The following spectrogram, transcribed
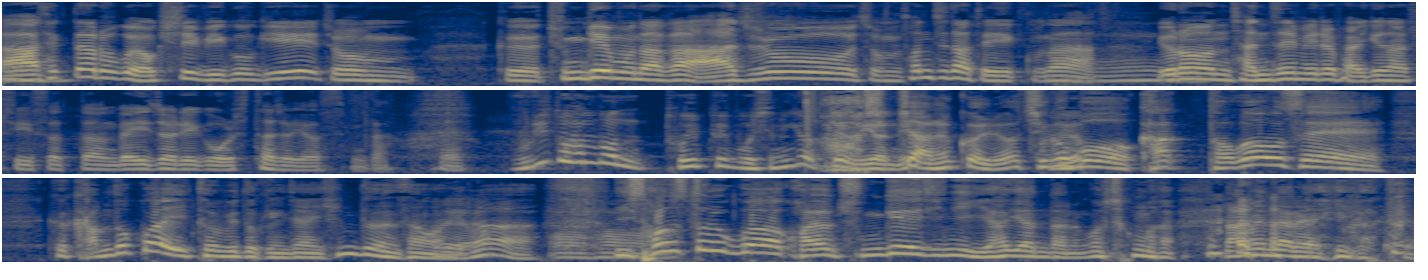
아 색다르고 역시 미국이 좀 그 중계 문화가 아주 좀 선진화돼 있구나 음. 이런 잔재미를 발견할 수 있었던 메이저리그 올스타전이었습니다. 네. 우리도 한번 도입해 보시는 게 어때요? 아, 쉽지 않을걸요. 지금 뭐 각 더가웃에 그 감독과의 인터뷰도 굉장히 힘든 상황이라 이 선수들과 과연 중계진이 이야기한다는 건 정말 남의 나라 얘기 같아요.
